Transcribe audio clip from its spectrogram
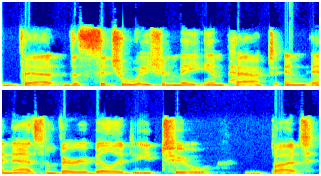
that the situation may impact and and add some variability to. But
